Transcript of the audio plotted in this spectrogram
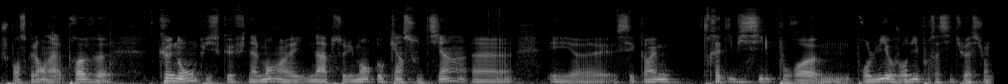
je pense que là, on a la preuve euh, que non, puisque finalement, il n'a absolument aucun soutien, et c'est quand même très difficile pour, pour lui aujourd'hui, pour sa situation.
